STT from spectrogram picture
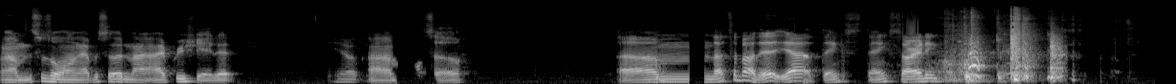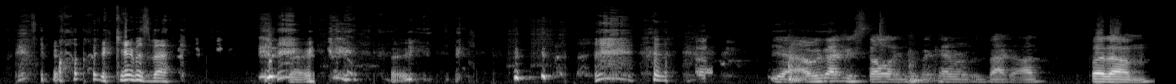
um, this was a long episode and I, I appreciate it. Yep. Um, also, um, that's about it. Yeah, thanks, thanks. Sorry, I didn't. Your camera's back. Sorry. Sorry. yeah, I was actually stalling because the camera was back on. But um,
